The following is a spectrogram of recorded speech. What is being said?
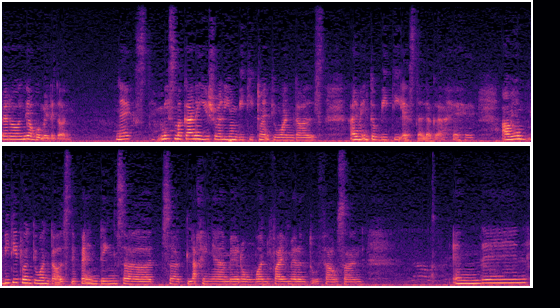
Pero hindi ako bumili doon. Next, Miss magkano usually yung BT21 dolls? I'm into BTS talaga, hehe. Um, yung BT21 dolls, depending sa, sa laki niya, merong 1.5, meron 2,000. And then,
